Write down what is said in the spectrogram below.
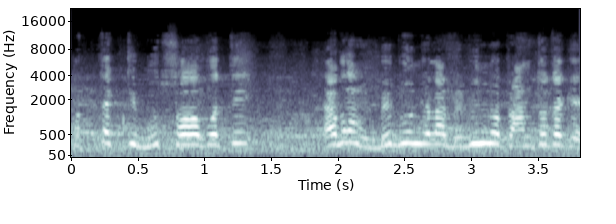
প্রত্যেকটি বুথ সভাপতি এবং বীরভূম জেলার বিভিন্ন প্রান্ত থেকে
